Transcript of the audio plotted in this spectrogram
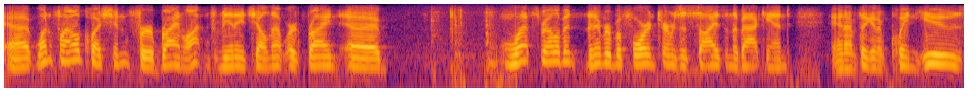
Uh, one final question for Brian Lawton from the NHL Network. Brian, uh, less relevant than ever before in terms of size on the back end. And I'm thinking of Quinn Hughes,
